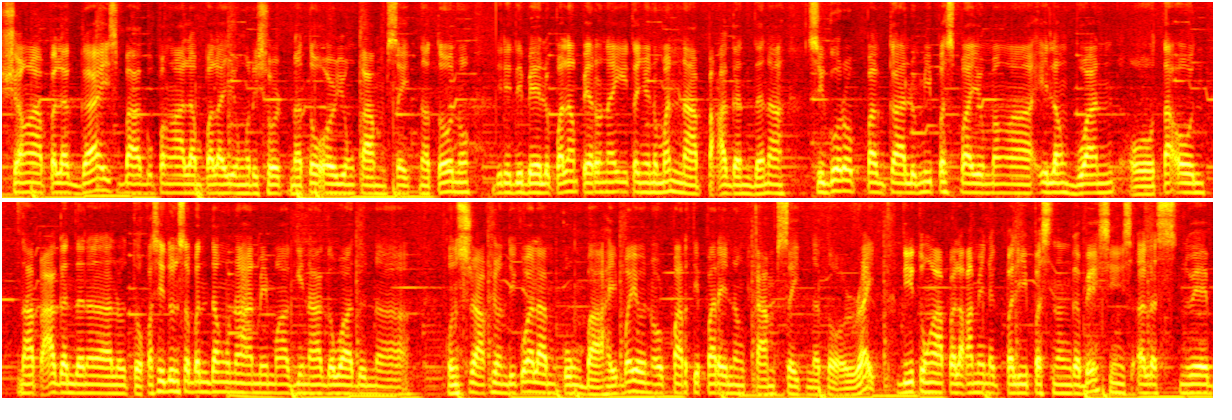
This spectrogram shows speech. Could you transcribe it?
Siya nga pala guys, bago pa nga lang pala yung resort na to or yung campsite na to, no? Dinidevelop pa lang pero nakikita nyo naman napakaganda na. Siguro pagka lumipas pa yung mga ilang buwan o taon, napakaganda na lalo to. Kasi dun sa bandang unahan may mga ginagawa dun na construction. Di ko alam kung bahay ba yon or party pa rin ng campsite na to. Alright. Dito nga pala kami nagpalipas ng gabi since alas 9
